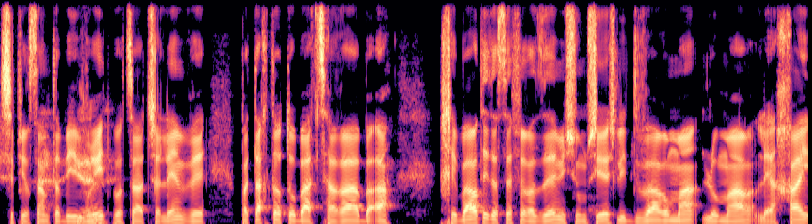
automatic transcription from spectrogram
שפרסמת בעברית כן. בהוצאת שלם ופתחת אותו בהצהרה הבאה. חיברתי את הספר הזה משום שיש לי דבר מה לומר לאחיי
